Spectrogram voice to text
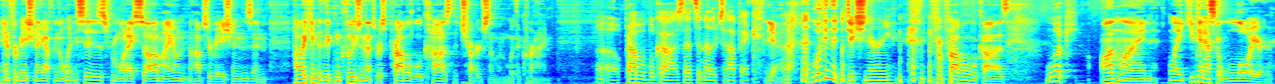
information I got from the witnesses, from what I saw, my own observations, and how I came to the conclusion that there was probable cause to charge someone with a crime. Uh oh, probable cause. That's another topic. Yeah. Look in the dictionary for probable cause. Look online. Like you can ask a lawyer,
